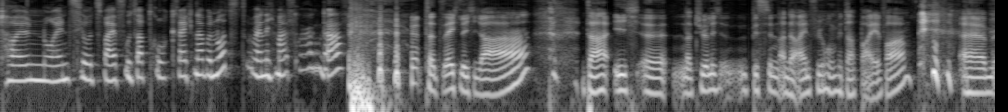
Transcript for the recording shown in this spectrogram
tollen neuen CO2-Fußabdruckrechner benutzt, wenn ich mal fragen darf? Tatsächlich ja, da ich äh, natürlich ein bisschen an der Einführung mit dabei war. ähm,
